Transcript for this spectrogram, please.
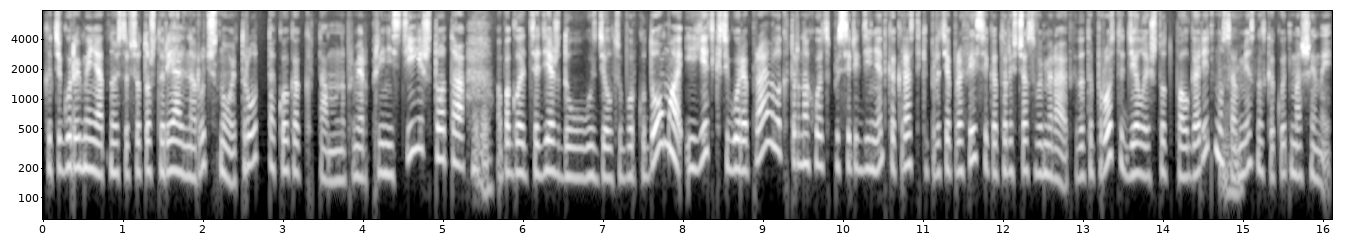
К категории умения относится все то, что реально ручной труд, такой как, там, например, принести что-то, mm-hmm. погладить одежду, сделать уборку дома. И есть категория правила, которая находится посередине. Это как раз-таки про те профессии, которые сейчас вымирают, когда ты просто делаешь что-то по алгоритму mm-hmm. совместно с какой-то машиной.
